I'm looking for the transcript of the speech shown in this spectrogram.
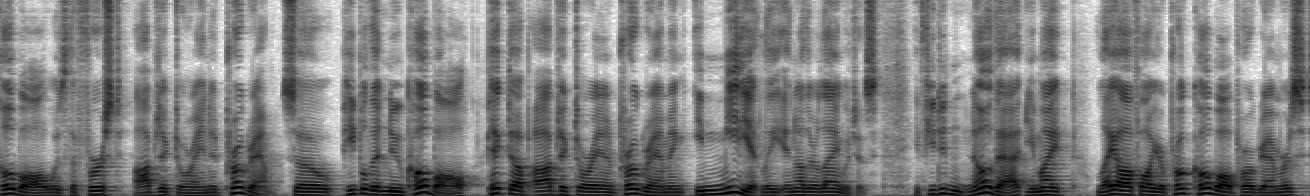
COBOL was the first object oriented program. So people that knew COBOL picked up object oriented programming immediately in other languages. If you didn't know that, you might lay off all your pro- COBOL programmers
